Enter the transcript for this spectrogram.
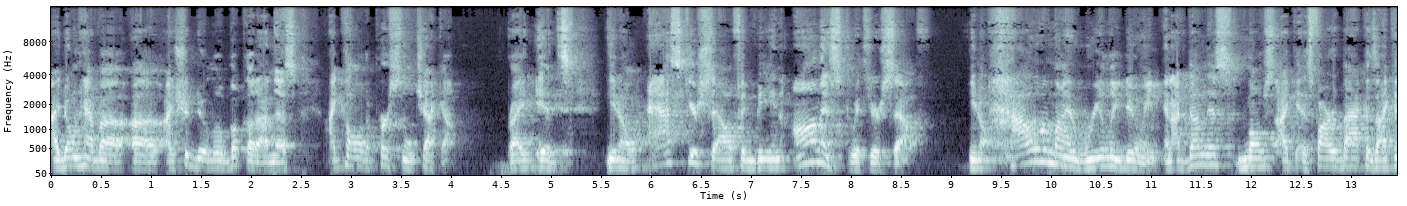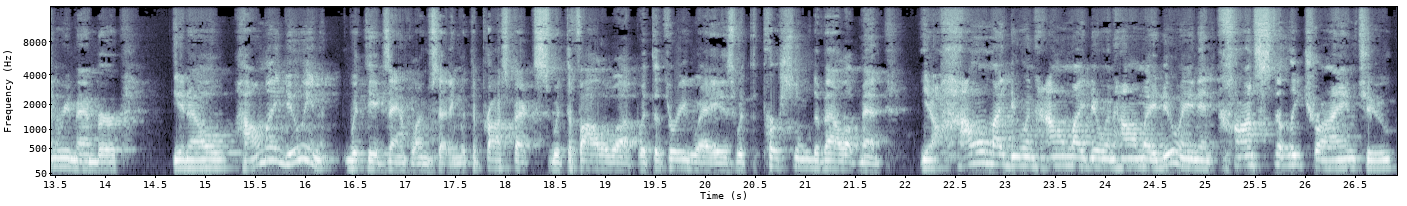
I don't have a, a, I should do a little booklet on this. I call it a personal checkup, right? It's, you know, ask yourself and being honest with yourself. You know, how am I really doing? And I've done this most, as far back as I can remember you know, how am I doing with the example I'm setting, with the prospects, with the follow up, with the three ways, with the personal development? You know, how am I doing? How am I doing? How am I doing? And constantly trying to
